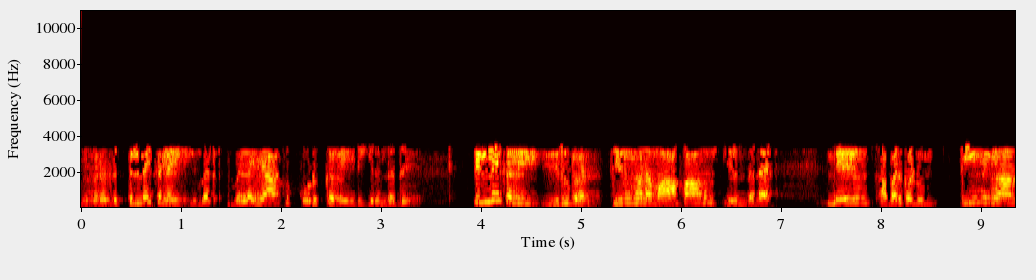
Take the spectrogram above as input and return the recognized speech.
இவரது பிள்ளைகளை இவர் விலையாக கொடுக்க வேண்டியிருந்தது. பிள்ளைகளில் இருவர் திருமணமாகாமல் இருந்தனர். மேலும் அவர்களும் தீமையான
